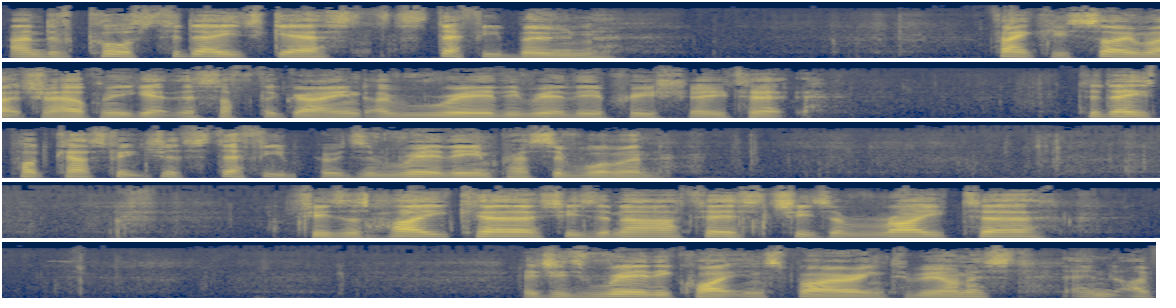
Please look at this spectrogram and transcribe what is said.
and of course today's guest, Stephie Boon. Thank you so much for helping me get this off the ground. I really, really appreciate it. Today's podcast features Stephie, who is a really impressive woman. She's a hiker, she's an artist, she's a writer, and she's really quite inspiring to be honest. And I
